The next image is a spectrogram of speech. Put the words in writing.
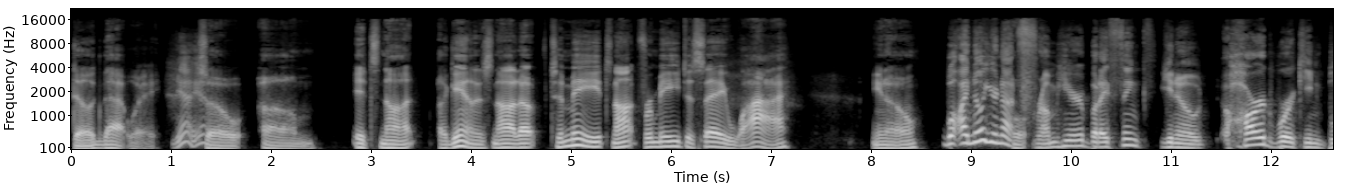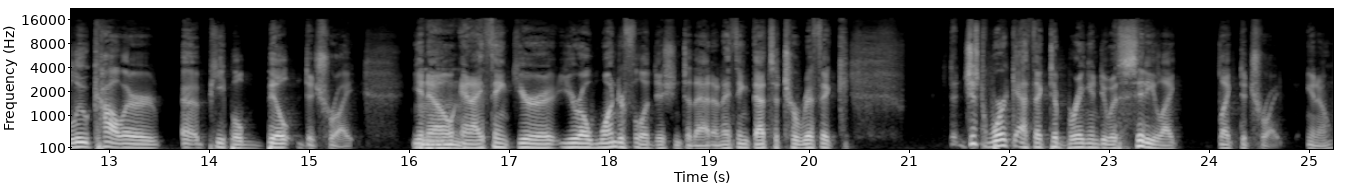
dug that way Yeah, yeah. So um it's not again, it's not up to me. It's not for me to say why, you know. Well, I know you're not Well- from here, but I think you know, hardworking blue collar uh, people built Detroit. You know, Mm. and I think you're you're a wonderful addition to that, and I think that's a terrific, just work ethic to bring into a city like like Detroit. You know,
